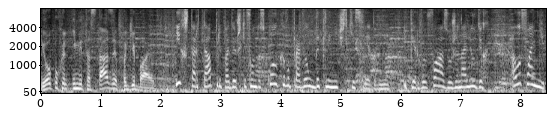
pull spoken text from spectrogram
и опухоль и метастазы погибают. Их стартап при поддержке фонда Сколково провел доклинические исследования. И первую фазу уже на людях. Алофанип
